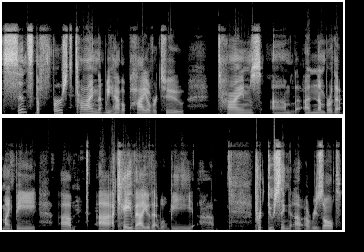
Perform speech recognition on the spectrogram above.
since the first time that we have a pi over 2 times um, a number that might be um, uh, a k value that will be um, producing a, a result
